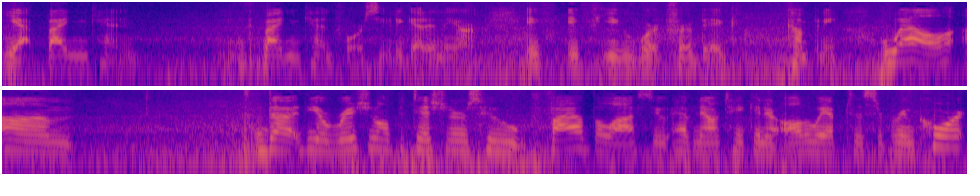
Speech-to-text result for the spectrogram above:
Yeah, Biden can Biden can force you to get in the arm if if you work for a big company. Well. Um, the the original petitioners who filed the lawsuit have now taken it all the way up to the Supreme Court.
